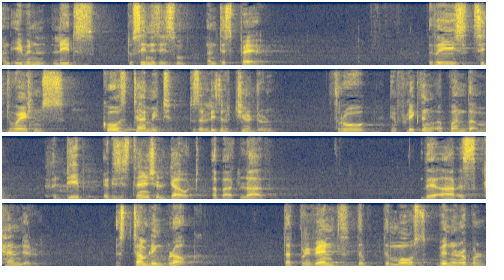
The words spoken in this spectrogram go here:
and even leads to cynicism and despair. These situations cause damage to the little children through inflicting upon them a deep existential doubt about love. They are a scandal, a stumbling block that prevents the, the most vulnerable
